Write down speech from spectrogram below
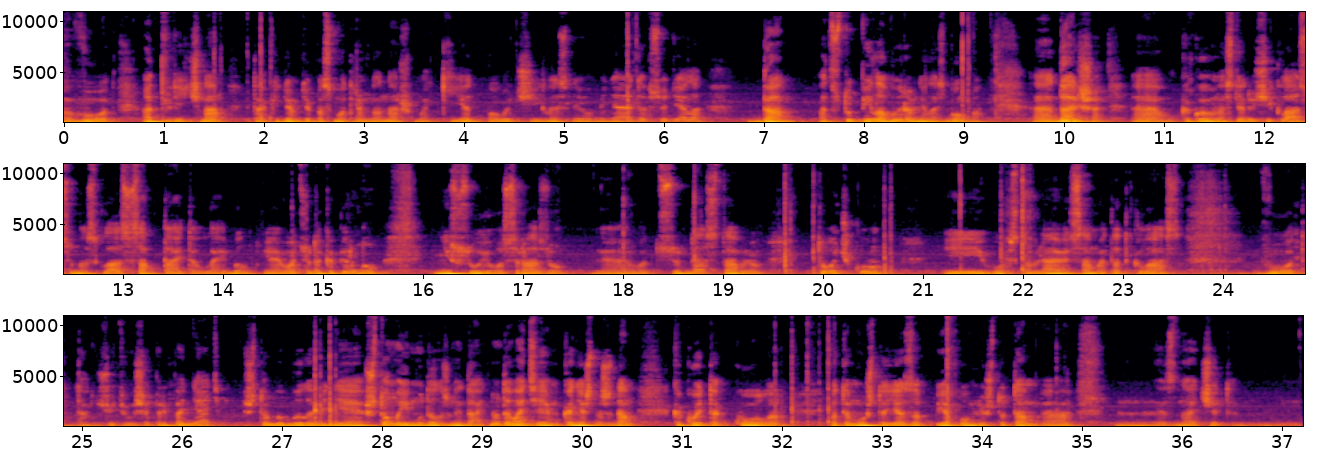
Вот, отлично. Так, идемте посмотрим на наш макет. Получилось ли у меня это все дело? Да, отступила, выровнялась бомба. Э, дальше, э, какой у нас следующий класс? У нас класс Subtitle Label. Я его отсюда коперну, несу его сразу э, вот сюда, ставлю точку и его вставляю сам этот класс. Вот, так, чуть выше приподнять, чтобы было виднее. Что мы ему должны дать? Ну, давайте я ему, конечно же, дам какой-то color, потому что я, за, я помню, что там, значит,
